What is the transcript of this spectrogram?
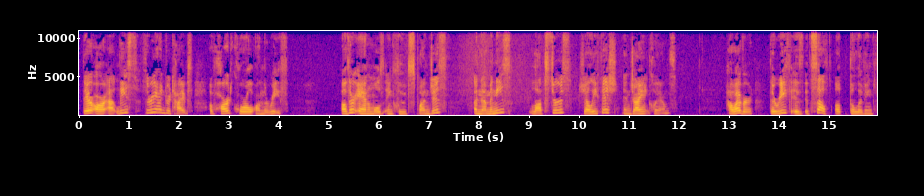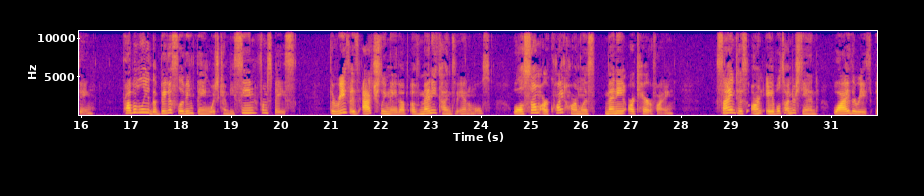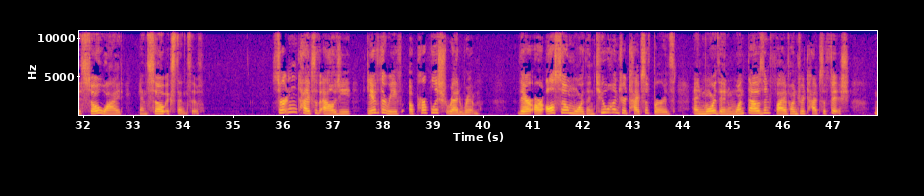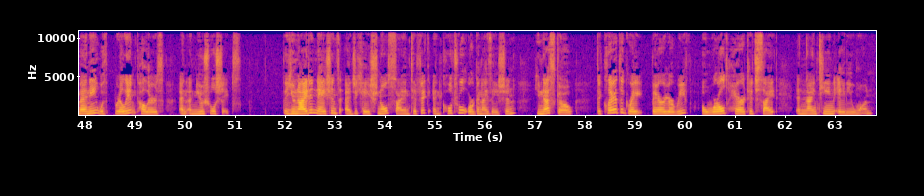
There are at least 300 types of hard coral on the reef. Other animals include sponges, anemones, lobsters, jellyfish, and giant clams. However, the reef is itself the living thing, probably the biggest living thing which can be seen from space. The reef is actually made up of many kinds of animals. While some are quite harmless, many are terrifying. Scientists aren't able to understand why the reef is so wide and so extensive. Certain types of algae give the reef a purplish red rim. There are also more than 200 types of birds and more than 1,500 types of fish, many with brilliant colors and unusual shapes. The United Nations Educational, Scientific, and Cultural Organization, UNESCO, declared the Great Barrier Reef a World Heritage Site in 1981.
